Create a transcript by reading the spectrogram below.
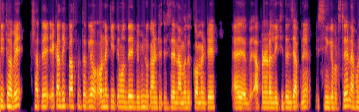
নিতে হবে। সাথে একাধিক পাসপোর্ট থাকলে অনেকে ইতিমধ্যে বিভিন্ন কান্ট্রিতে ছিলেন। আমাদের কমেন্টে আপনারা লিখে দেন যে আপনি সিঙ্গাপুর ছিলেন, এখন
